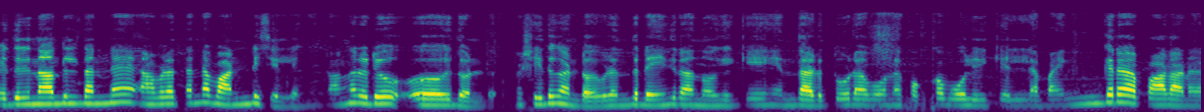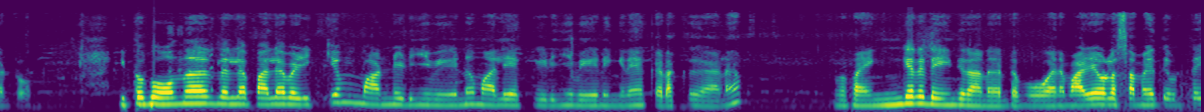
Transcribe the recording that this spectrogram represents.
ബദ്രിനാഥിൽ തന്നെ അവിടെ തന്നെ വണ്ടി ചെല്ലും. അങ്ങനെ ഒരു ഇതുണ്ട്. പക്ഷെ ഇത് കണ്ടോ? ഇവിടെ എന്ത് ഡേഞ്ചറാന്ന് നോക്കിക്കേ. എന്ത് അടുത്തൂടെ പോകുന്ന? കൊക്ക പോലെ ഇരിക്കില്ല ഭയങ്കര പാടാണ് കേട്ടോ. ഇപ്പൊ പോകുന്നവരിലെല്ലാം പല വഴിക്കും മണ്ണിടിഞ്ഞ് വീണ് മലയൊക്കെ ഇടിഞ്ഞ് വീണ് ഇങ്ങനെ കിടക്കുകയാണ്. അപ്പോൾ ഭയങ്കര ഡേഞ്ചറാണ് കേട്ടോ പോകാൻ മഴയുള്ള സമയത്ത് ഇവിടുത്തെ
